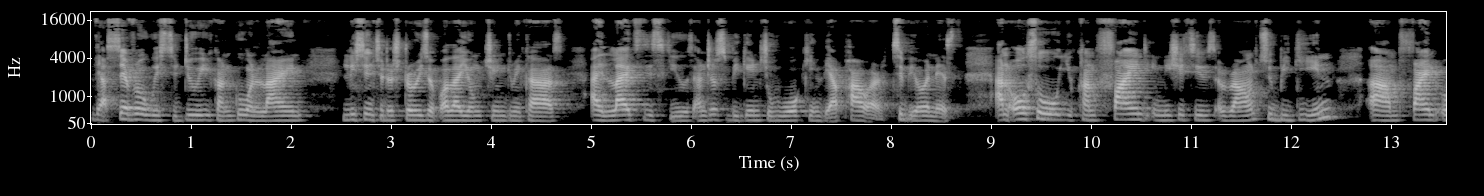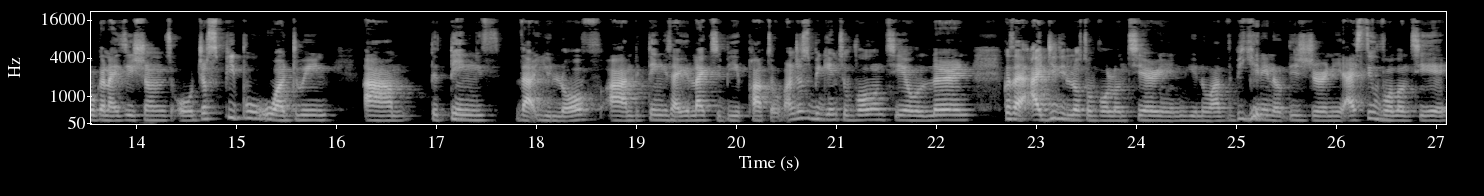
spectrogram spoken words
there are several ways to do it. You can go online, listen to the stories of other young change makers, I liked these skills and just begin to walk in their power, to be honest. And also, you can find initiatives around to begin, um, find organizations or just people who are doing um, the things that you love and the things that you like to be a part of and just begin to volunteer or learn because I, I did a lot of volunteering you know at the beginning of this journey. I still volunteer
